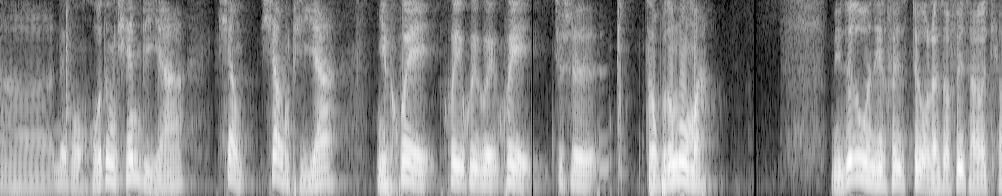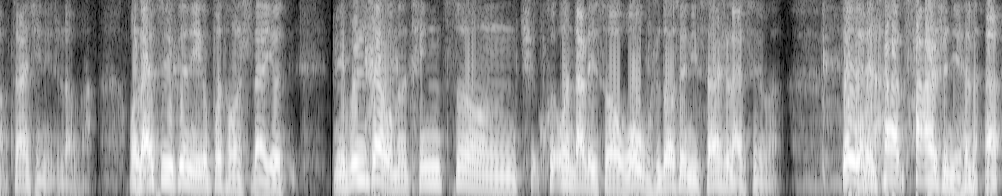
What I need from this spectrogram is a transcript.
呃，那种活动铅笔呀，橡橡皮呀，你会会会会会就是 走不动路吗？你这个问题非对我来说非常有挑战性，你知道吧？我来自于跟你一个不同的时代，有你不是在我们的听众去问答里说我五十多岁，你三十来岁吗？在我们差差二十年的，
